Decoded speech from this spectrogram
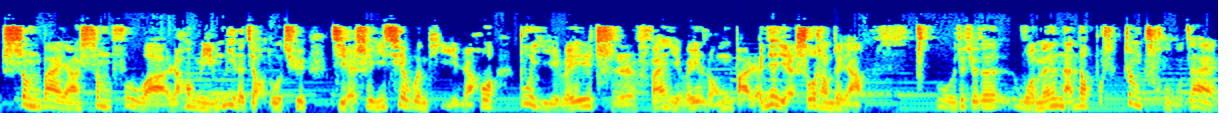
胜败呀、胜负啊，然后名利的角度去解释一切问题，然后不以为耻反以为荣，把人家也说成这样。我就觉得，我们难道不是正处在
